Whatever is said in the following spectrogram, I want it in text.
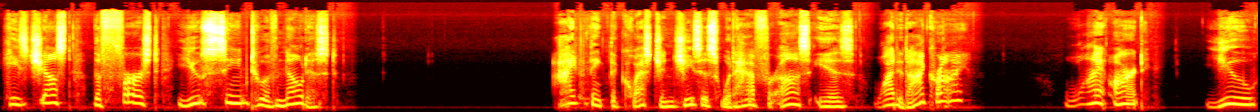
He's just the first you seem to have noticed. I think the question Jesus would have for us is why did I cry? Why aren't you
